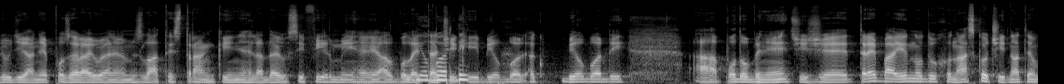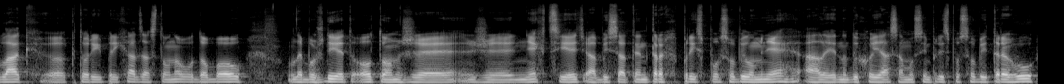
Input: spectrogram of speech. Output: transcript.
ľudia nepozerajú, ja neviem, zlaté stránky, nehľadajú si firmy, hej, alebo letačiky, billboardy, billboardy a podobne. Čiže treba jednoducho naskočiť na ten vlak, e, ktorý prichádza s tou novou dobou, lebo vždy je to o tom, že, že nechcieť, aby sa ten trh prispôsobil mne, ale jednoducho ja sa musím prispôsobiť trhu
